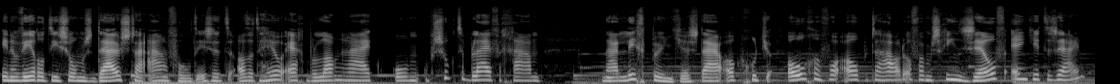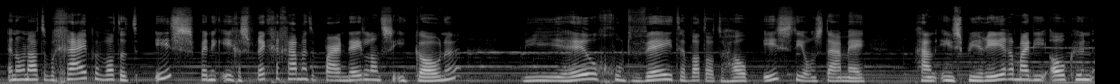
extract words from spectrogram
in een wereld die soms duister aanvoelt, is het altijd heel erg belangrijk om op zoek te blijven gaan naar lichtpuntjes. Daar ook goed je ogen voor open te houden of er misschien zelf eentje te zijn. En om nou te begrijpen wat het is, ben ik in gesprek gegaan met een paar Nederlandse iconen. Die heel goed weten wat dat hoop is, die ons daarmee gaan inspireren, maar die ook hun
